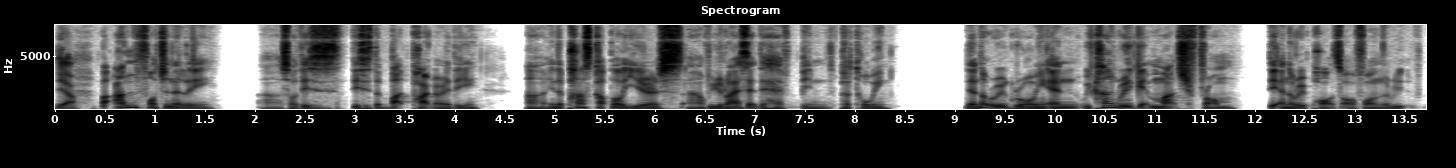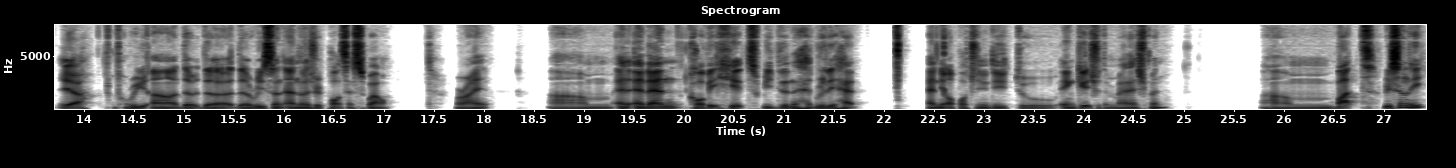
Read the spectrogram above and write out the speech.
Yeah. But unfortunately, Uh, so this is this is the but part already. Uh, in the past couple of years, uh, we realized that they have been plateauing. They're not really growing, and we can't really get much from the annual reports or from the re- Yeah. from re- uh, the, the the recent analyst reports as well, right? Um, and and then COVID hit, we didn't have really had any opportunity to engage with the management. Um, but recently,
